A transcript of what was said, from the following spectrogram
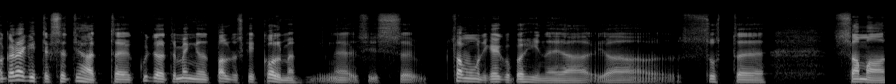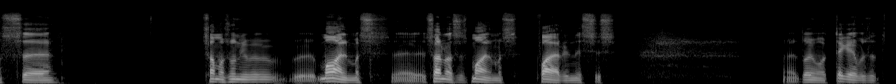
aga räägitakse, et jah, et eh, kui te olete mänginud Baldur's Gate kolme, eh, siis samamoodi käigupõhine ja, ja suht samas, samas uni-, maailmas, sarnases maailmas, Fire'inis siis toimuvad tegevused.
